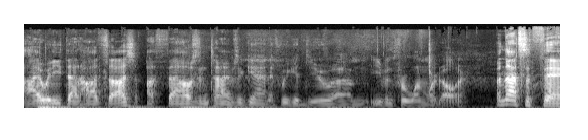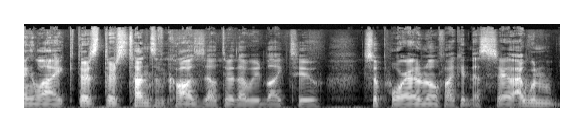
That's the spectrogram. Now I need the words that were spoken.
I would eat that hot sauce a thousand times again if we could do um, even for one more dollar. And that's the thing. Like, there's there's tons of causes out there that we'd like to support. I don't know if I could necessarily. I wouldn't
